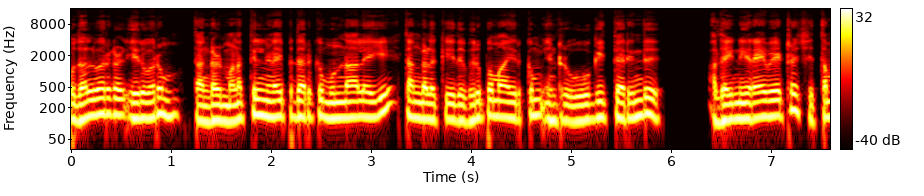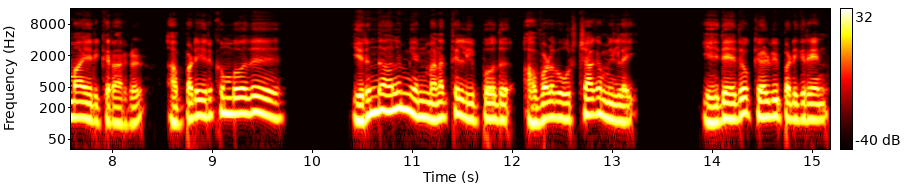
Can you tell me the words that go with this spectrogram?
புதல்வர்கள் இருவரும் தங்கள் மனத்தில் நினைப்பதற்கு முன்னாலேயே தங்களுக்கு இது விருப்பமாயிருக்கும் என்று ஊகித்தறிந்து அதை நிறைவேற்ற சித்தமாயிருக்கிறார்கள். அப்படி இருக்கும்போது இருந்தாலும் என் மனத்தில் இப்போது அவ்வளவு உற்சாகம் இல்லை. ஏதேதோ கேள்விப்படுகிறேன்.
